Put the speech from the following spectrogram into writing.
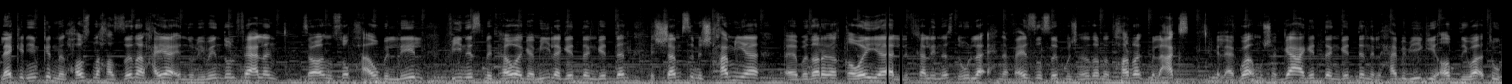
لكن يمكن من حسن حظنا الحقيقة إنه اليومين دول فعلا سواء الصبح أو بالليل في نسمة هواء جميلة جدا جدا. الشمس مش حامية بدرجة قوية اللي تخلي الناس تقول لا إحنا في عز الصيف مش هنقدر نتحرك. بالعكس الأجواء مشجعة جدا جدا. اللي حابب يجي يقضي وقته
